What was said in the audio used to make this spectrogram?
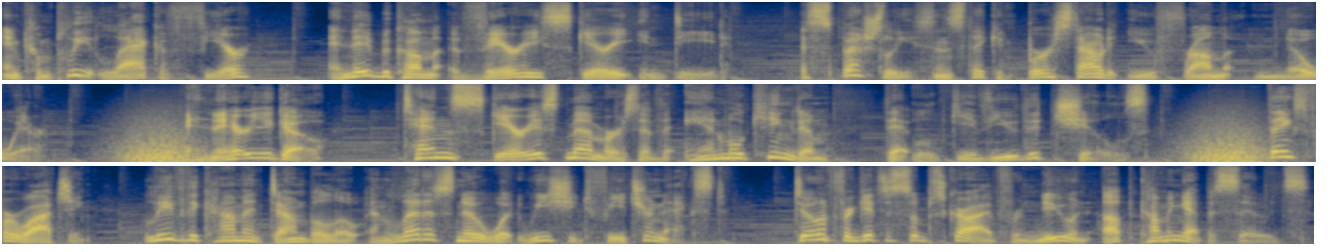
and complete lack of fear, and they become very scary indeed, especially since they can burst out at you from nowhere. And there you go 10 scariest members of the animal kingdom that will give you the chills. Thanks for watching. Leave the comment down below and let us know what we should feature next. Don't forget to subscribe for new and upcoming episodes.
